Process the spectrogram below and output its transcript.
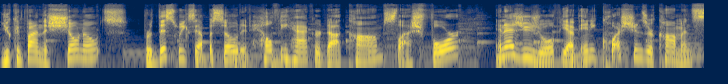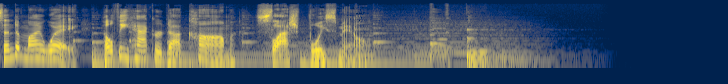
You can find the show notes for this week's episode at healthyhacker.com slash four. And as usual, if you have any questions or comments, send them my way, healthyhacker.com slash voicemail.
